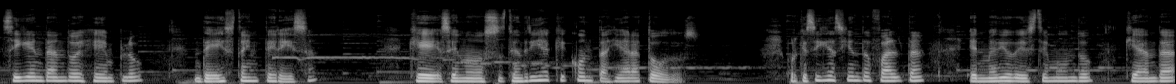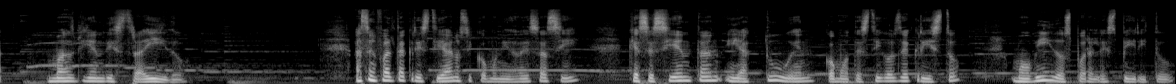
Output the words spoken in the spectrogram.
siguen dando ejemplo de esta entereza que se nos tendría que contagiar a todos, porque sigue haciendo falta en medio de este mundo que anda más bien distraído. Hacen falta cristianos y comunidades así que se sientan y actúen como testigos de Cristo, movidos por el Espíritu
